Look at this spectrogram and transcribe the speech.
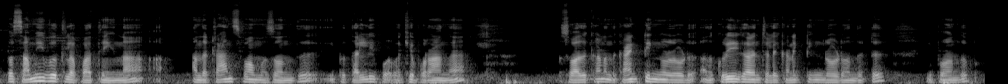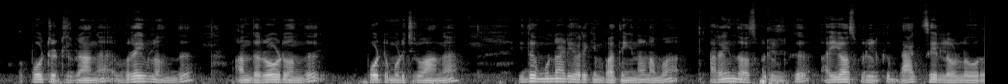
இப்போ சமீபத்தில் பார்த்தீங்கன்னா அந்த டிரான்ஸ்ஃபார்மர்ஸ் வந்து இப்போ தள்ளி போ வைக்க போகிறாங்க ஸோ அதுக்கான அந்த கனெக்டிங் ரோடு அந்த குருவிக்காரஞ்சாலை கனெக்டிங் ரோடு வந்துட்டு இப்போ வந்து போட்டுட்ருக்காங்க. விரைவில் வந்து அந்த ரோடு வந்து போட்டு முடிச்சிடுவாங்க இது முன்னாடி வரைக்கும் பார்த்தீங்கன்னா நம்ம அரவிந்த் ஹாஸ்பிட்டலுக்கு ஐ ஹாஸ்பிட்டலுக்கு பேக் சைடில் உள்ள ஒரு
